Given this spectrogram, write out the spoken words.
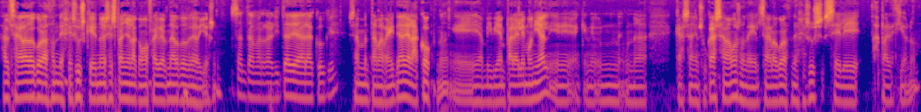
al Sagrado Corazón de Jesús, que no es española como Fray Bernardo de Hoyos. Santa Margarita de Alacoque. Santa Margarita de Alacoque, ¿no? que vivía en Paralemonial, en una casa, en su casa, vamos, donde el Sagrado Corazón de Jesús se le apareció, ¿no?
